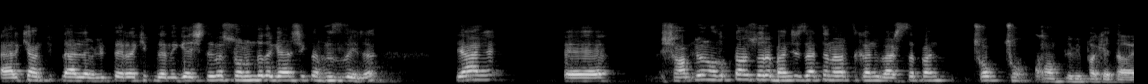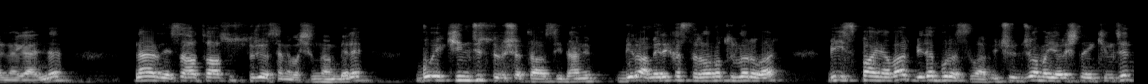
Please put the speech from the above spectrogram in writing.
erken tiplerle birlikte rakiplerini geçti ve sonunda da gerçekten hızlıydı. Yani e, şampiyon olduktan sonra bence zaten artık hani Verstappen çok çok komple bir paket haline geldi. Neredeyse hatasız sürüyor sene başından beri. Bu ikinci sürüş hatasıydı. Hani bir Amerika sıralama turları var. Bir İspanya var. Bir de burası var. Üçüncü ama yarışta ikinci.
